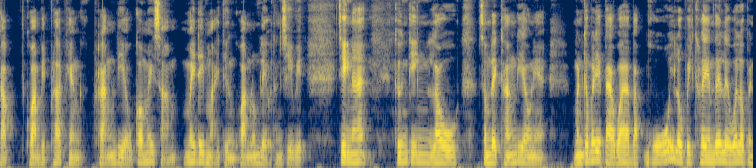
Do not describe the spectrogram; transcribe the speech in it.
กับความผิดพลาดเพียงครั้งเดียวก็ไม่สามไม่ได้หมายถึงความล้มเหลวทั้งชีวิต จริงนะคือจริงเราสำเร็จครั้งเดียวเนี่ย มันก็ไม่ได้แปลว่าแบบโอ้ยเราไปเคลมได้เลยว่าเราเป็น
